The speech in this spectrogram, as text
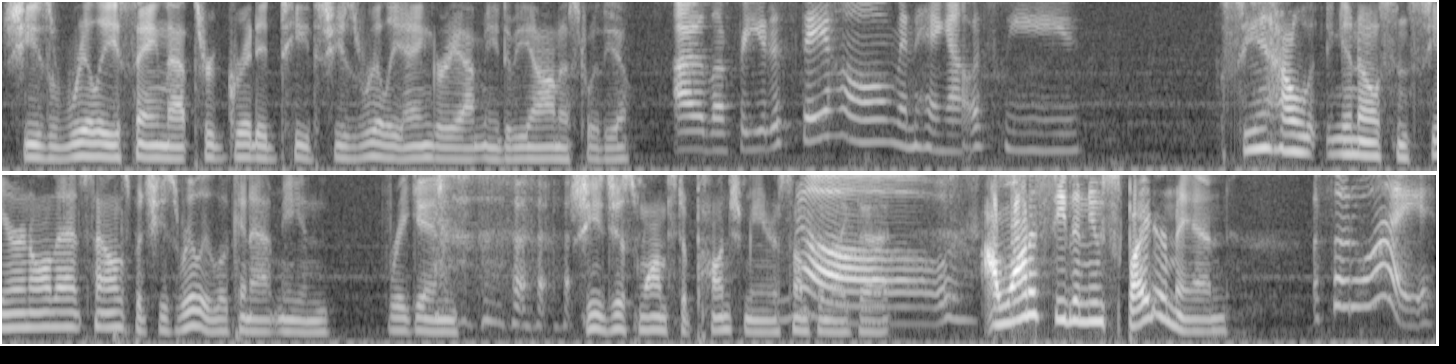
She's really saying that through gritted teeth. She's really angry at me, to be honest with you. I would love for you to stay home and hang out with me. See how, you know, sincere and all that sounds, but she's really looking at me and freaking. she just wants to punch me or something no. like that. I want to see the new Spider Man. So do I.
